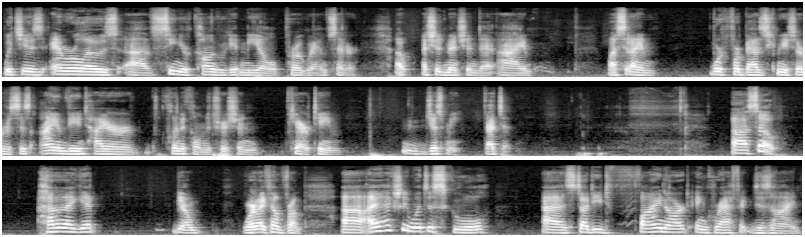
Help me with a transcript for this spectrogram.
which is Amarillo's uh, senior congregate meal program center. Oh, I should mention that I, well, I said I am work for Baptist Community Services. I am the entire clinical nutrition care team, just me. That's it. Uh, so, how did I get? You know, where did I come from? Uh, I actually went to school uh, studied fine art and graphic design.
